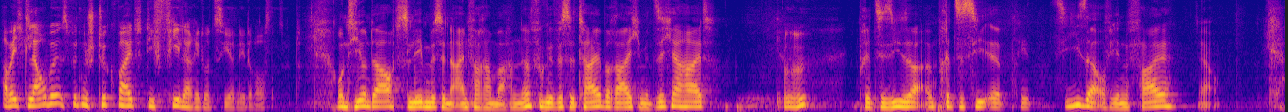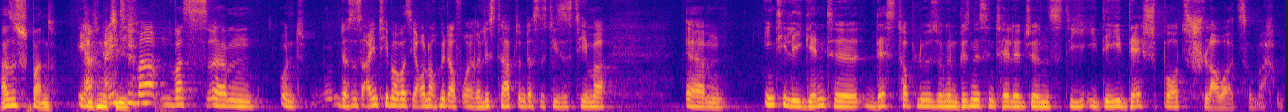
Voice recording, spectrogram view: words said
Aber ich glaube, es wird ein Stück weit die Fehler reduzieren, die draußen sind. Und hier und da auch das Leben ein bisschen einfacher machen, ne? für gewisse Teilbereiche mit Sicherheit. Mhm. Präziser, präzisi, äh, präziser auf jeden Fall. Ja. Also es ist spannend. Ja, definitiv. ein Thema, was, ähm, und das ist ein Thema, was ihr auch noch mit auf eurer Liste habt, und das ist dieses Thema ähm, intelligente Desktop-Lösungen, Business Intelligence, die Idee, Dashboards schlauer zu machen.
